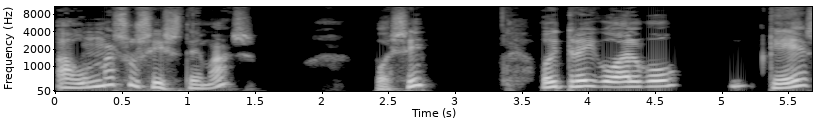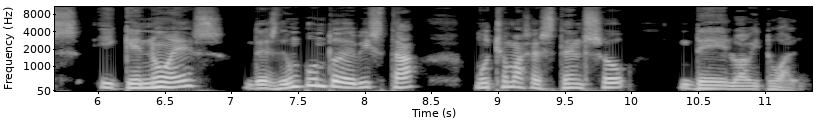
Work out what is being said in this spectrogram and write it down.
¿Aún más sus sistemas? Pues sí. Hoy traigo algo que es y que no es, desde un punto de vista mucho más extenso de lo habitual.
